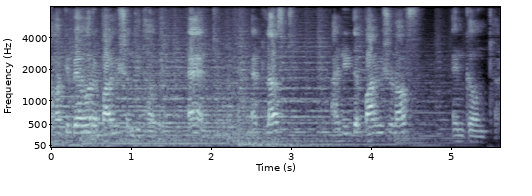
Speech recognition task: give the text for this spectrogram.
আমাকে ব্যবহারের পারমিশন দিতে হবে। And at last I need the permission of encounter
